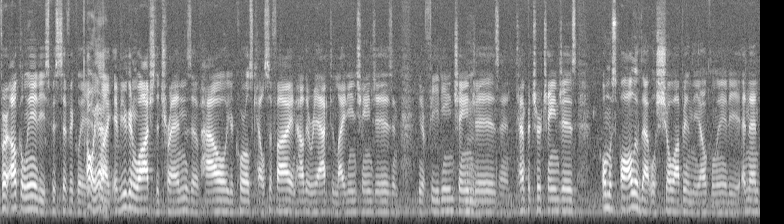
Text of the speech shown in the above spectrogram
For alkalinity specifically, Oh, yeah. like if you can watch the trends of how your corals calcify and how they react to lighting changes and you know feeding changes and temperature changes, almost all of that will show up in the alkalinity. And then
